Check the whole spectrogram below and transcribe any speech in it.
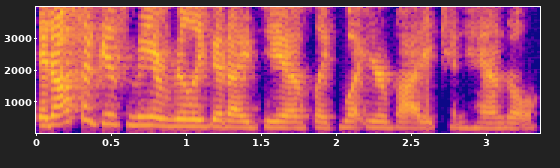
It also gives me a really good idea of like what your body can handle.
